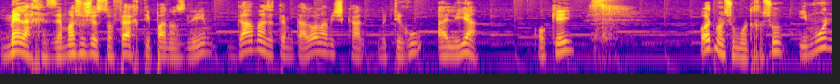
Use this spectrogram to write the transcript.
מלח זה משהו שסופח טיפה נוזלים, גם אז אתם תעלו על המשקל ותראו עלייה, אוקיי? עוד משהו מאוד חשוב, אימון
